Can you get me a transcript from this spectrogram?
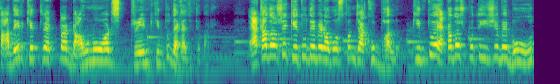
তাদের ক্ষেত্রে একটা ডাউনওয়ার্ডস ট্রেন্ড কিন্তু দেখা যেতে পারে। একাদশে কেতুদেবের অবস্থান যা খুব ভালো। কিন্তু একাদশপতি হিসেবে বুধ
